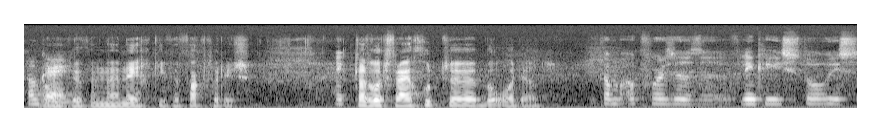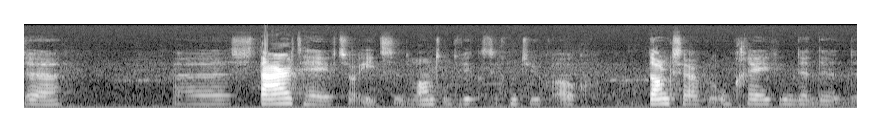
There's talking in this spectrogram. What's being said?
wat natuurlijk een eh, negatieve factor is. Ik- Dat wordt vrij goed eh, beoordeeld. Ik kan me ook voorstellen dat het een flinke historische staart heeft, zoiets. Het land ontwikkelt zich natuurlijk ook dankzij de omgeving, de, de, de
